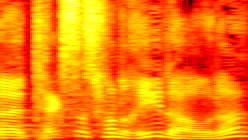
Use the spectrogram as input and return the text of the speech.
aber der Text ist von Reda, oder?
